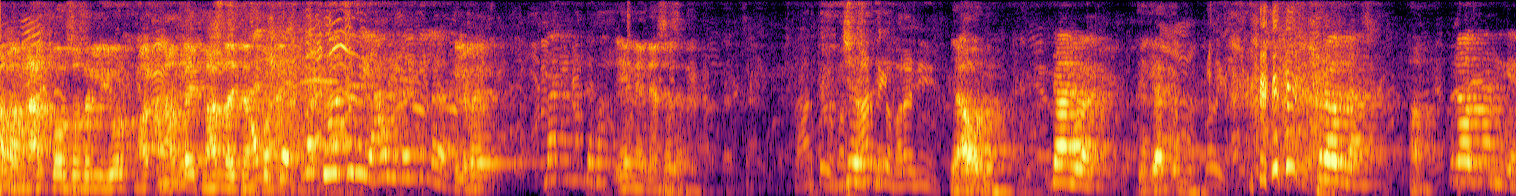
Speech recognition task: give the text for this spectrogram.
ಅದನ್ನ ನಾನ್ ತೋರ್ಸೋದ್ರಲ್ಲಿ ಇವ್ರ ಮತ್ ನಂದ್ ಐತಿ ನಂದ್ ಐತಿ ಅಂತ ಯಾರು ಇರಂಗಿಲ್ಲ. ಇಲ್ಲಿ ಬಾಯ್ ಏನೇನ್ ಹೆಸರು? ಯಾವ್ದು ಪ್ರೋಗ್ರಾಮ್. ಪ್ರೋಗ್ರಾಮ್ಗೆ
